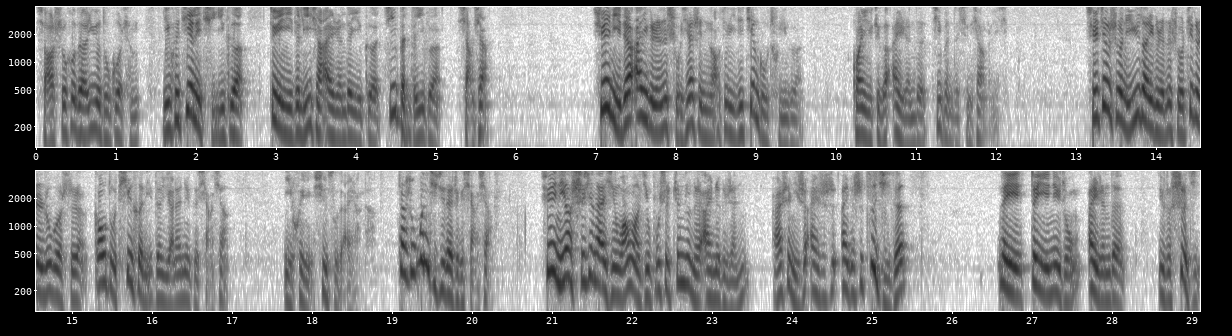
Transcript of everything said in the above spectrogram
小时候的阅读过程，你会建立起一个。对你的理想爱人的一个基本的一个想象，所以你的爱一个人，首先是你脑子里已经建构出一个关于这个爱人的基本的形象了已经。所以这个时候你遇到一个人的时候，这个人如果是高度贴合你的原来那个想象，你会迅速的爱上他。但是问题就在这个想象，所以你要实现的爱情，往往就不是真正的爱那个人，而是你是爱的是爱的是自己的那对于那种爱人的那种设计。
